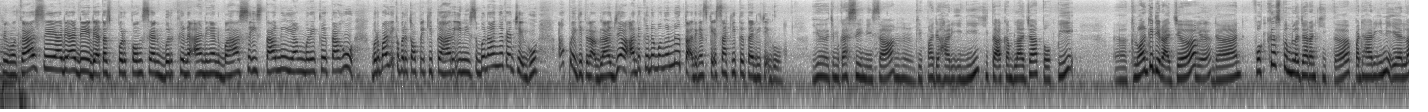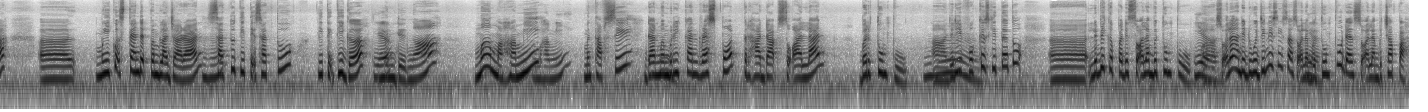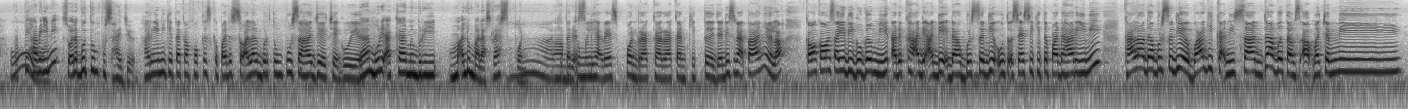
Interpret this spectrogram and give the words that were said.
Terima kasih adik-adik di atas perkongsian berkenaan dengan bahasa istana yang mereka tahu. Berbalik kepada topik kita hari ini, sebenarnya kan cikgu, apa yang kita nak belajar? Ada kena mengena tak dengan sketsa kita tadi cikgu? Ya, terima kasih Nisa. Mm-hmm. Okay, pada hari ini kita akan belajar topik uh, keluarga diraja yeah. dan fokus pembelajaran kita pada hari ini ialah uh, mengikut standard pembelajaran mm-hmm. 1.1.3 yeah. mendengar, memahami, memahami, mentafsir dan mm-hmm. memberikan respon terhadap soalan bertumpu. Mm-hmm. Uh, jadi fokus kita tu Uh, lebih kepada soalan bertumpu. Yeah. Uh, soalan ada dua jenis ni, soalan yeah. bertumpu dan soalan bercapah. Oh. Tapi hari ini soalan bertumpu sahaja. Hari ini kita akan fokus kepada soalan bertumpu sahaja, Cikgu ya. Dan murid akan memberi maklum balas respon. Ha, kita akan melihat respon rakan-rakan kita. Jadi saya nak tanyalah, kawan-kawan saya di Google Meet, adakah adik-adik dah bersedia untuk sesi kita pada hari ini? Kalau dah bersedia, bagi Kak Nisa double thumbs up macam ni.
